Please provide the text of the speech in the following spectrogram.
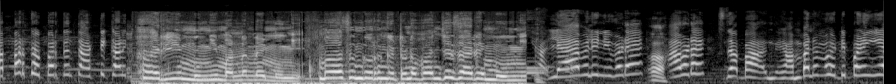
അപ്പുറത്തും ഇപ്പുറത്തും തട്ടിക്കളി അരിയും മുങ്ങി മണ്ണെണ്ണയും മുങ്ങി. മാസം തോറും കിട്ടണ പഞ്ചസാരയും മുങ്ങി. ലേവലിൻ ഇവിടെ അവിടെ സ- ബ- അമ്പലം കെട്ടിപ്പണിയ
